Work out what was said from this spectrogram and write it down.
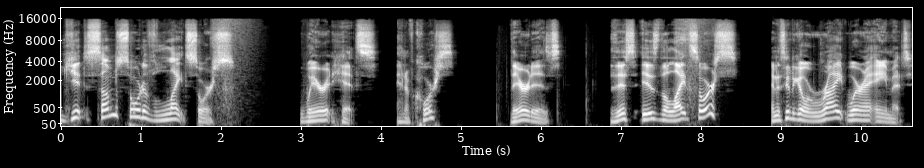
get some sort of light source where it hits. And of course, there it is. This is the light source, and it's going to go right where I aim it.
